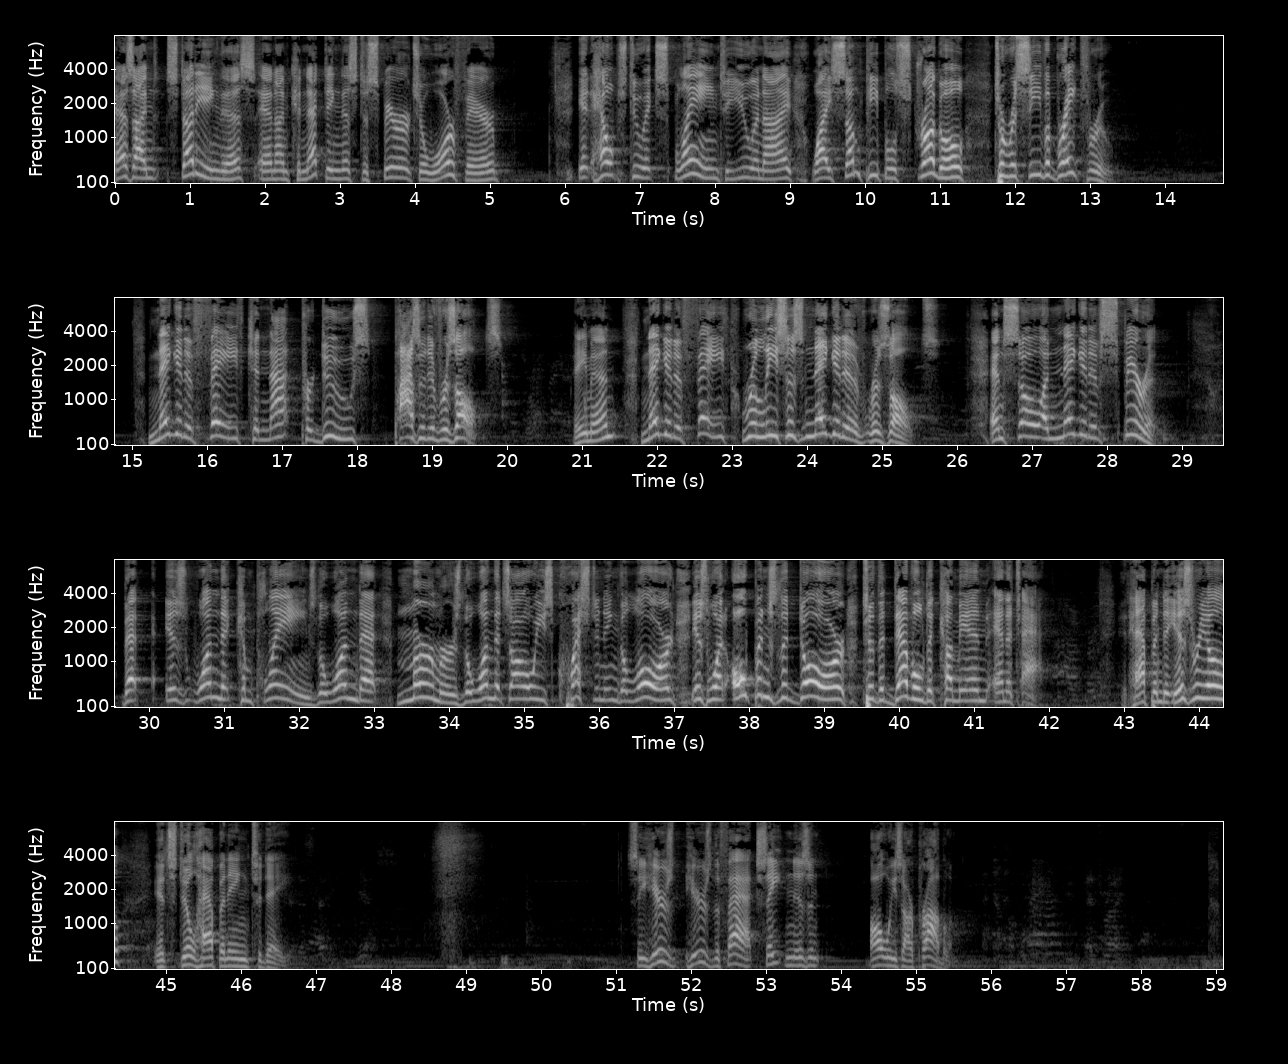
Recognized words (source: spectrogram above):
as I'm studying this and I'm connecting this to spiritual warfare, it helps to explain to you and I why some people struggle to receive a breakthrough. Negative faith cannot produce positive results. Amen. Negative faith releases negative results. And so a negative spirit that is one that complains, the one that murmurs, the one that's always questioning the Lord is what opens the door to the devil to come in and attack. It happened to Israel. It's still happening today. See, here's, here's the fact Satan isn't always our problem.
